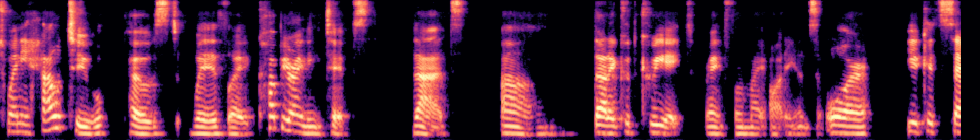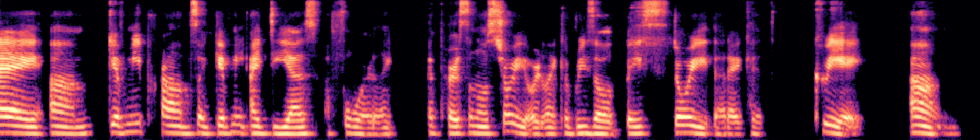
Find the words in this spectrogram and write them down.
20 how to posts with like copywriting tips that um, that I could create, right, for my audience. Or you could say, um, give me prompts, like give me ideas for like a personal story or like a result based story that I could create. Um,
